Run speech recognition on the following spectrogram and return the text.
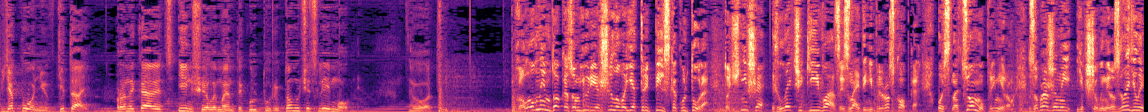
в Японію, в Китай проникають інші елементи культури, в тому числі і мовні. От. Головним доказом Юрія Шилова є трипільська культура, точніше, глечики і вази, знайдені при розкопках. Ось на цьому, приміром, зображений, якщо ви не розгледіли,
